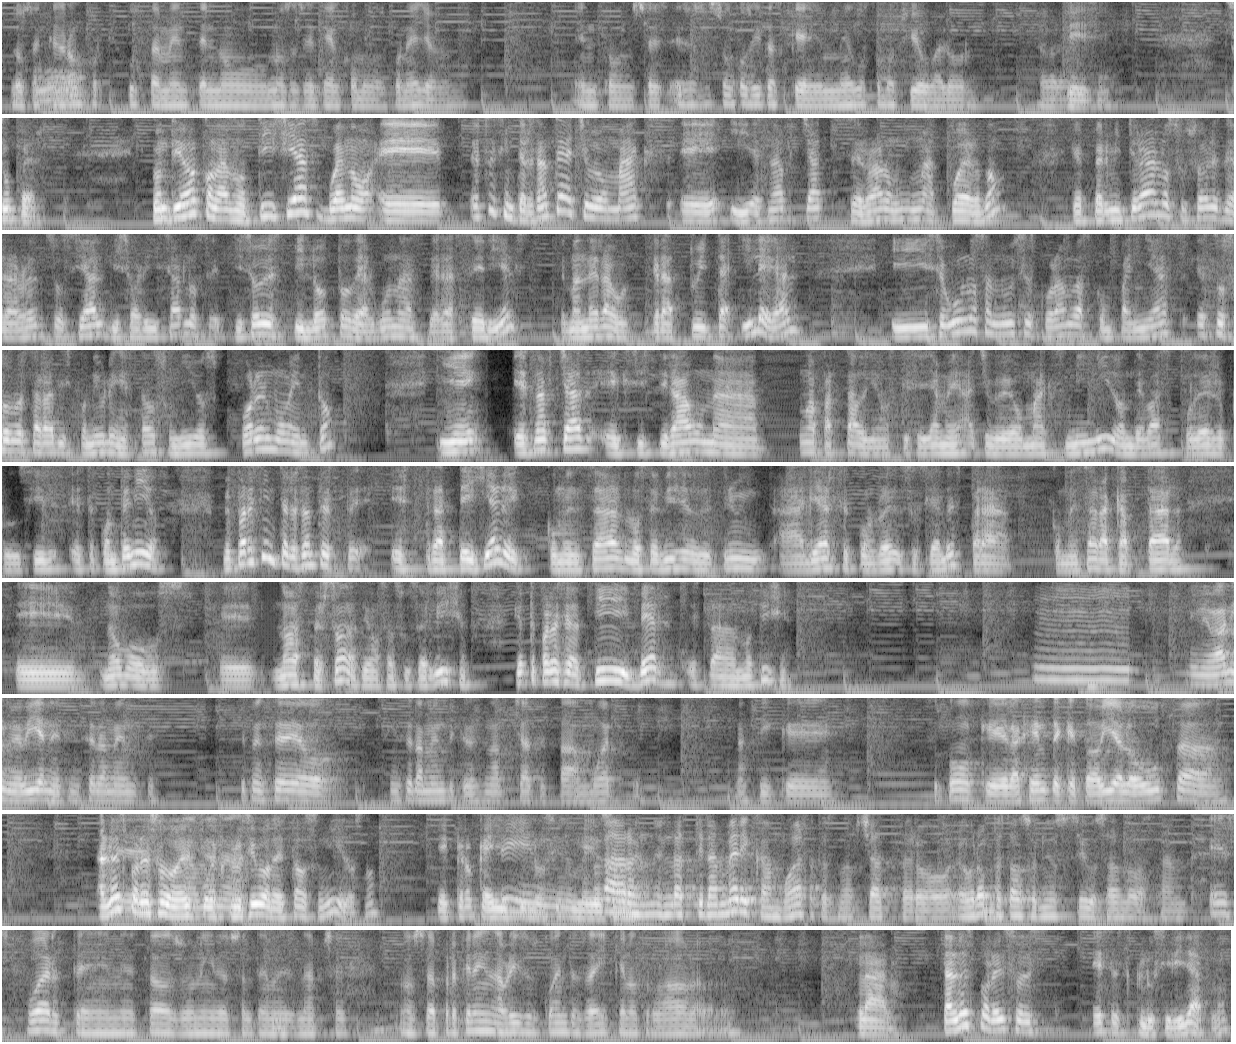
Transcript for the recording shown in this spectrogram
Lo sacaron oh. porque justamente no, no, se sentían cómodos con ello, ¿no? Entonces, esas son cositas que me gusta mucho y yo valoro, la verdad. Sí, sí. Súper. Continúo con las noticias. Bueno, eh, esto es interesante. HBO Max eh, y Snapchat cerraron un acuerdo que permitirá a los usuarios de la red social visualizar los episodios piloto de algunas de las series de manera gratuita y legal. Y según los anuncios por ambas compañías, esto solo estará disponible en Estados Unidos por el momento. Y en Snapchat existirá un apartado, digamos, que se llame HBO Max Mini, donde vas a poder reproducir este contenido. Me parece interesante esta estrategia de comenzar los servicios de streaming a aliarse con redes sociales para comenzar a captar eh, nuevos, eh, nuevas personas, digamos, a su servicio. ¿Qué te parece a ti ver esta noticia? Mm, ni me va ni me viene, sinceramente. Yo pensé, sinceramente, que Snapchat estaba muerto. Así que Supongo que la gente que todavía lo usa. Tal vez por eso es exclusivo de Estados Unidos, ¿no? Que creo que ahí sí, lo siguen medio Claro, en Latinoamérica ha muerto Snapchat, pero Europa, Estados Unidos se sigue usando bastante. Es fuerte en Estados Unidos el tema de Snapchat. O sea, prefieren abrir sus cuentas ahí que en otro lado, la verdad. Claro. Tal vez por eso es, es exclusividad, ¿no?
